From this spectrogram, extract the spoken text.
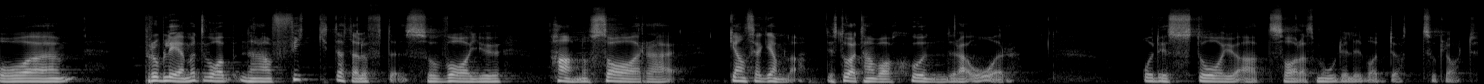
Och eh, problemet var när han fick detta löfte så var ju han och Sara ganska gamla. Det står att han var 100 år. Och det står ju att Saras moderliv var dött såklart.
